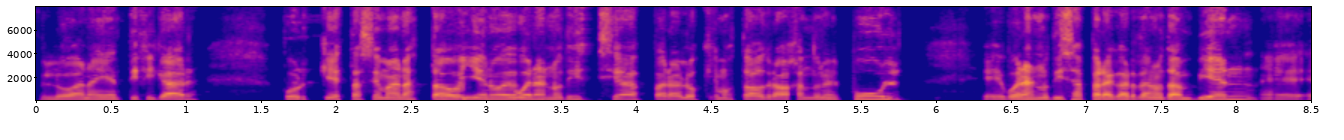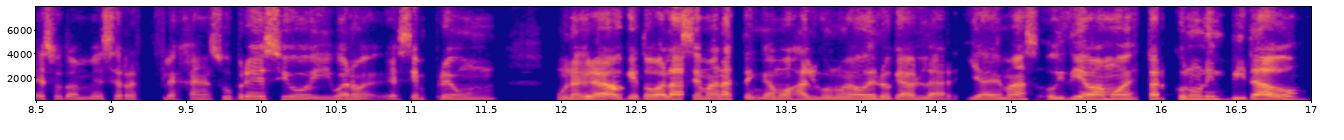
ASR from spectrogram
lo van a identificar, porque esta semana ha estado lleno de buenas noticias para los que hemos estado trabajando en el pool, eh, buenas noticias para Cardano también, eh, eso también se refleja en su precio y bueno, es siempre un, un, agrado que todas las semanas tengamos algo nuevo de lo que hablar y además hoy día vamos a estar con un invitado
